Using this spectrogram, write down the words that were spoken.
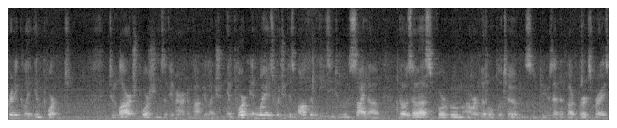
critically important to large portions of the American population. Important in ways which it is often easy to lose sight of those of us for whom our little platoons, to use Edmund Burke's phrase,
